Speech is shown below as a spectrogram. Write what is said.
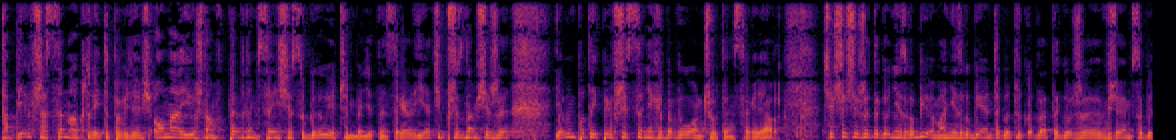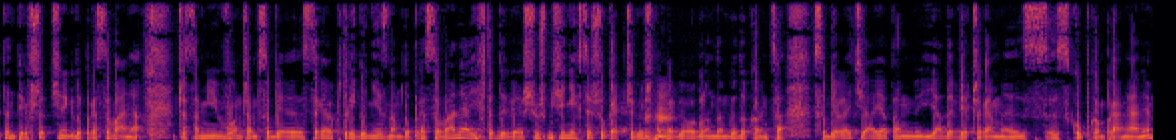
ta pierwsza scena, o której ty powiedziałeś, ona już nam w pewnym sensie sugeruje, czym będzie ten serial. I ja ci przyznam się, że ja bym po tej pierwszej scenie chyba wyłączył ten serial. Cieszę się, że tego nie zrobiłem, a nie zrobiłem tego tylko dlatego, że wziąłem sobie ten pierwszy odcinek do prasowania. Czasami włączam sobie serial, którego nie znam do prasowania i wtedy wiesz, już mi się nie chce szukać czegoś nowego, oglądam go do końca. Sobie leci, a ja tam jadę wieczorem z, z kubką prania, nie?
